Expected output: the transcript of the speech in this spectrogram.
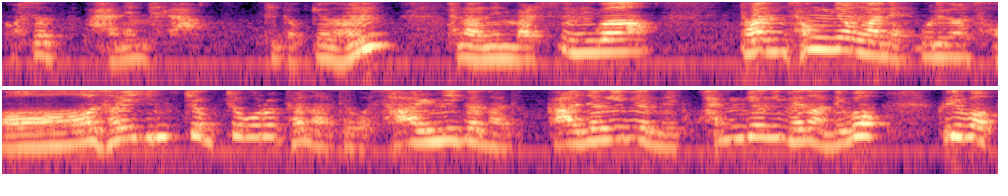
것은 아닙니다. 기독교는 하나님 말씀과 또한 성령 안에 우리가 서서히 인격적으로 변화되고 삶이 변화되고 가정이 변화되고 환경이 변화되고 그리고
